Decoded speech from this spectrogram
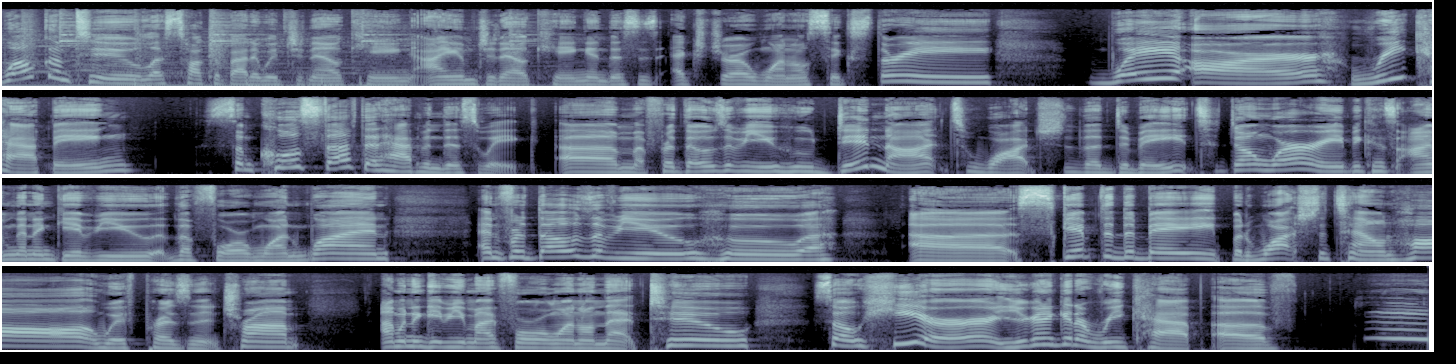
Welcome to Let's Talk About It with Janelle King. I am Janelle King, and this is Extra 1063. We are recapping some cool stuff that happened this week. Um, for those of you who did not watch the debate, don't worry because I'm going to give you the 411. And for those of you who uh, skipped the debate but watched the town hall with President Trump, I'm going to give you my 401 on that too. So here, you're going to get a recap of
